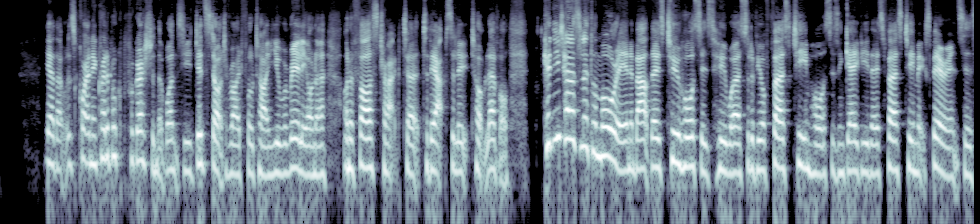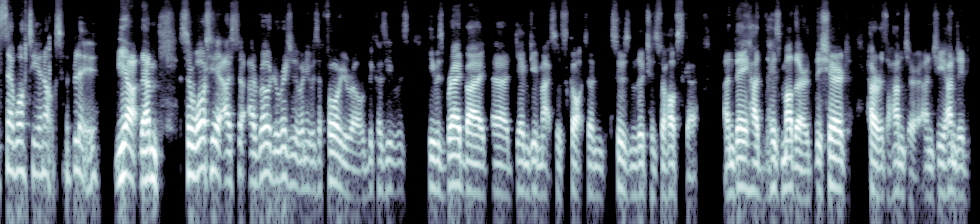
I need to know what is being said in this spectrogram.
Yeah, that was quite an incredible progression. That once you did start to ride full time, you were really on a on a fast track to to the absolute top level. Can you tell us a little more, Ian, about those two horses who were sort of your first team horses and gave you those first team experiences, Sir Watty and Oxford Blue? Yeah, um, so Watty, I, I rode originally when he was a four-year-old because he was he was bred by uh, Dame Jean Maxwell Scott and Susan Luczyc-Wyhowska, and they had his mother. They shared her as a hunter, and she hunted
